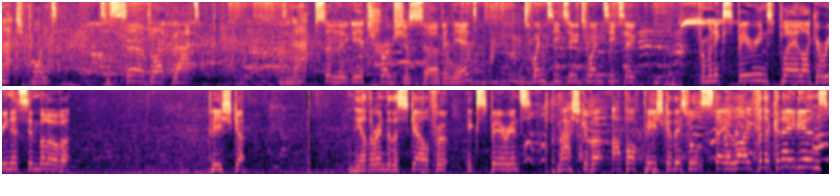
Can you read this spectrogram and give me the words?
Match point, to serve like that is an absolutely atrocious serve in the end. 22-22 from an experienced player like Irina Tsimbalova. Pischke on the other end of the scale for experience. Mashkova up off Pischke. This will stay alive for the Canadians.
